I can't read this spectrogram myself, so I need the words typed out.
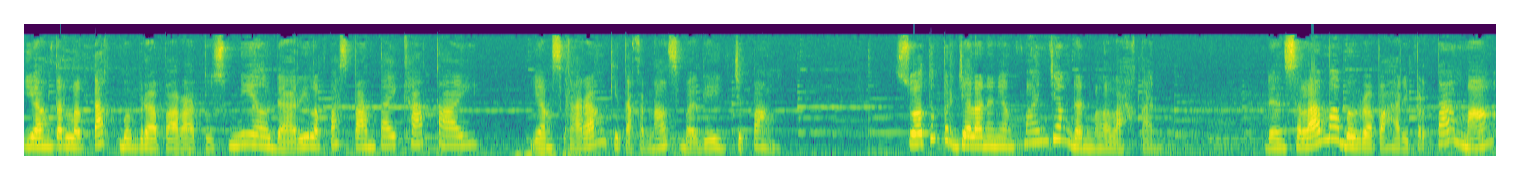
yang terletak beberapa ratus mil dari lepas pantai Katai yang sekarang kita kenal sebagai Jepang. Suatu perjalanan yang panjang dan melelahkan. Dan selama beberapa hari pertama,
